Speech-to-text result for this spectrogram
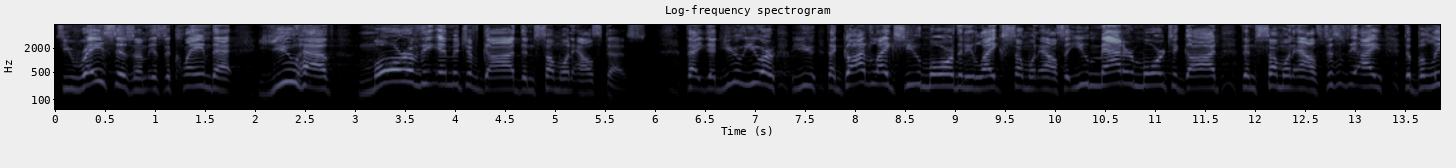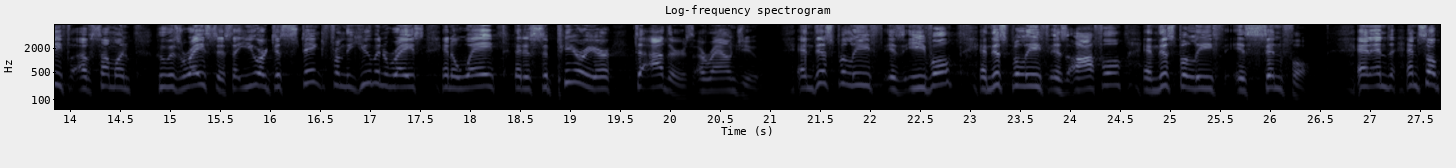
See, racism is the claim that you have more of the image of God than someone else does. That, that you, you are you that God likes you more than he likes someone else, that you matter more to God than someone else. This is the, I, the belief of someone who is racist, that you are distinct from the human race in a way that is superior to others around you. And this belief is evil, and this belief is awful, and this belief is sinful. And, and, and so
